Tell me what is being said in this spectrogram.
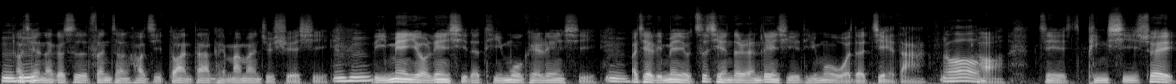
嗯而且那个是分成好几段，大家可以慢慢去学习。嗯哼，里面也有练习的题目可以练习，嗯，而且里面有之前的人练习的题目，我的解答，哦，好解平息，所以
